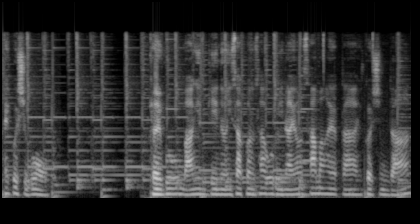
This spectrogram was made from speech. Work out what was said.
할 것이고 결국 망인 B는 이 사건 사고로 인하여 사망하였다 할 것입니다.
